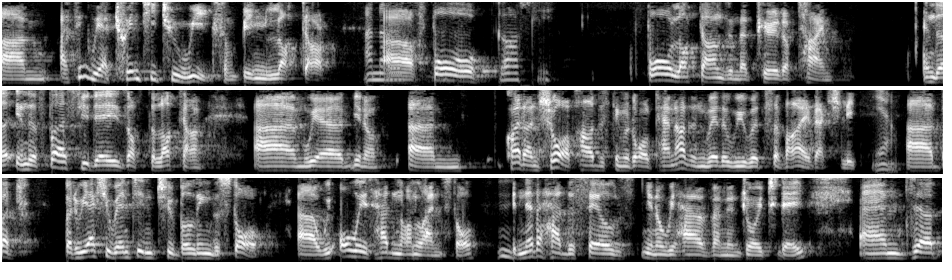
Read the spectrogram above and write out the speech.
Um, I think we had 22 weeks of being locked up. I know. Uh, it's, four, it's ghastly. Four lockdowns in that period of time. In the, in the first few days of the lockdown, um, we are, you know, um, quite unsure of how this thing would all pan out and whether we would survive actually. Yeah. Uh, but but we actually went into building the store. Uh, we always had an online store. Mm. It never had the sales, you know, we have and enjoy today. And, uh,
